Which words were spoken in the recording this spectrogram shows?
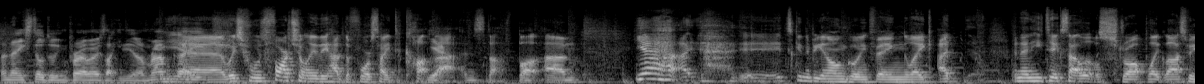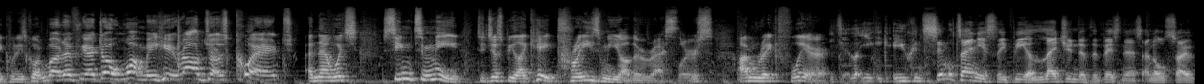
and then he's still doing promos like he did on Rampage. yeah, which was fortunately they had the foresight to cut Yeah. that and stuff. But um, yeah, I, it's going to be an ongoing thing. Like I. And then he takes that little strop like last week when he's going, Well, if you don't want me here, I'll just quit. And then, which seemed to me to just be like, Hey, praise me, other wrestlers. I'm Ric Flair. It's like you, you can simultaneously be a legend of the business and also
